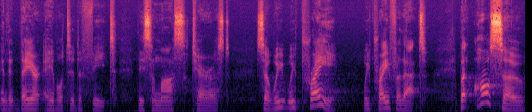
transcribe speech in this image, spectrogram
and that they are able to defeat these Hamas terrorists. So we, we pray, we pray for that. But also,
